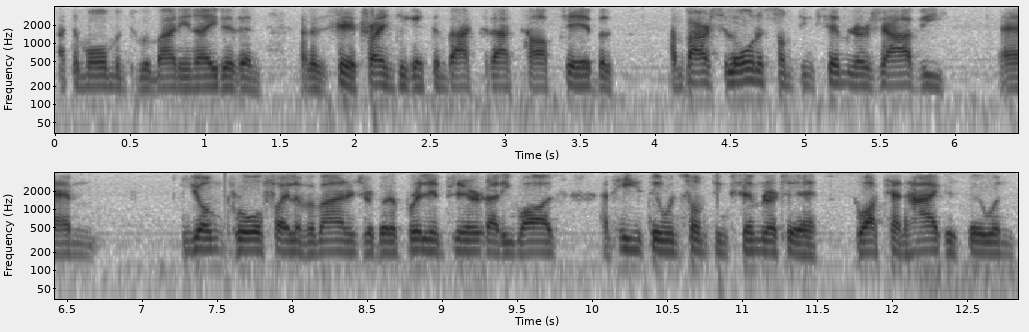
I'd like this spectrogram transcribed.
at the moment with Man United, and, and as I say, trying to get them back to that top table. And Barcelona, is something similar. Xavi, um, young profile of a manager, but a brilliant player that he was, and he's doing something similar to, to what Ten Hag is doing.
